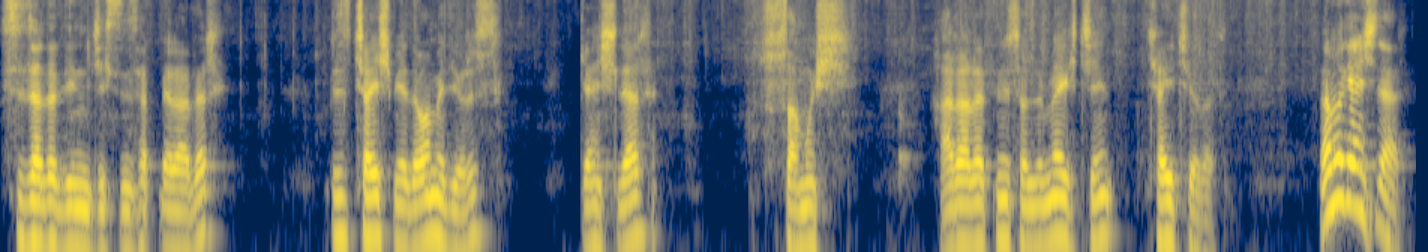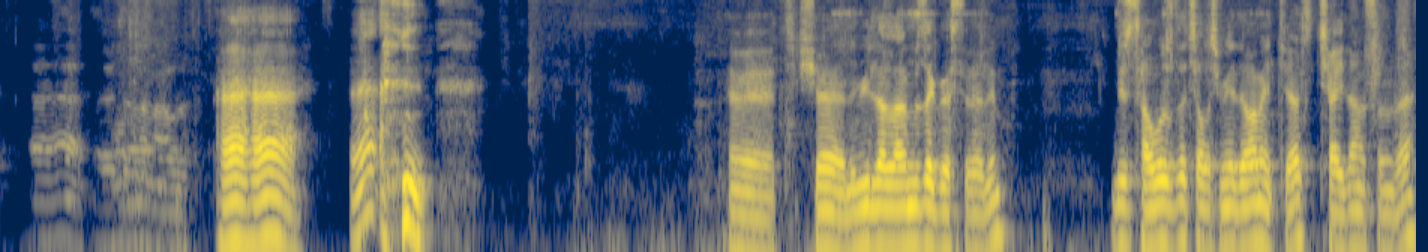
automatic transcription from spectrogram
Sizler de dinleyeceksiniz hep beraber. Biz çay içmeye devam ediyoruz. Gençler susamış. Hararetini söndürmek için çay içiyorlar. Değil mi gençler? He he. He? evet. Şöyle villalarımızı da gösterelim. Biz havuzda çalışmaya devam edeceğiz çaydan sonra.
